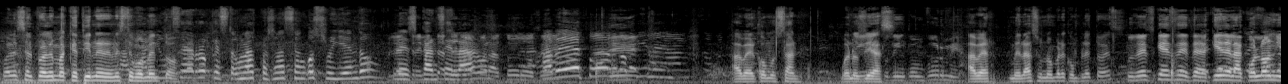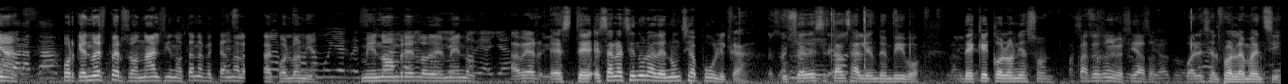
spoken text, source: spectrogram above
¿Cuál es el problema que tienen en este Allá hay momento? un cerro que está- unas personas están construyendo, les cancelaron. para todos, ¿eh? A ver, todos. A ¿cómo están? Buenos Sí, días. pues. A ver, ¿me da su nombre completo? ¿Es? Pues es que es desde aquí de la colonia, porque no es personal, sino están afectando a la, la colonia. Mi nombre es lo de menos. A ver, este, están haciendo una denuncia pública. Ustedes están saliendo en vivo. ¿De qué colonia son? Paseos Universidad. ¿Cuál es el problema en sí?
